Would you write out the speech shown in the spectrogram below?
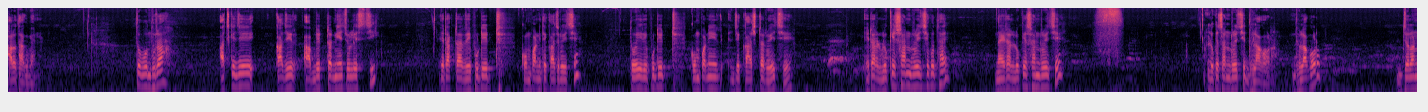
ভালো থাকবেন। তো বন্ধুরা, আজকে যে কাজের আপডেটটা নিয়ে চলে এসেছি, এটা একটা রেপুটেড কোম্পানিতে কাজ রয়েছে। তো এই রেপুটেড কোম্পানির যে কাজটা রয়েছে, এটার লোকেশান রয়েছে কোথায়? না, এটার লোকেশান রয়েছে লোকেশান রয়েছে ধুলাগড়। ধুলাগড় জলন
